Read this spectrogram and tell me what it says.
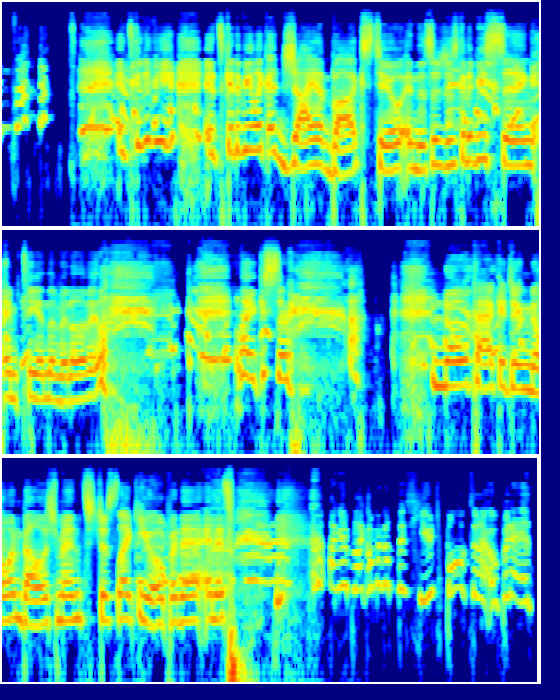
in that. it's gonna be it's gonna be like a giant box too and this is just gonna be sitting empty in the middle of it like sir no packaging no embellishments just like you open it and it's I'm gonna be like, oh my god, this huge box, and I open it, and it's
